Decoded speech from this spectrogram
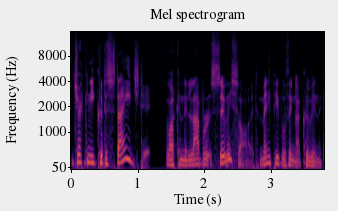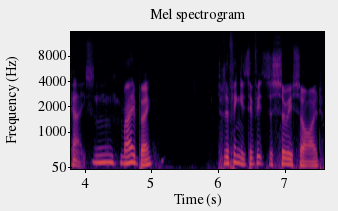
Do you reckon he could have staged it like an elaborate suicide? Many people think that could have been the case. Mm, maybe. 'Cause the thing is, if it's a suicide,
